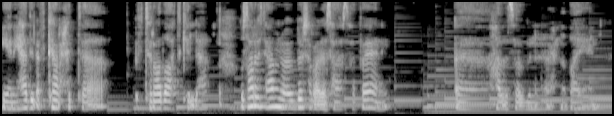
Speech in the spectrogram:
يعني هذه الأفكار حتى افتراضات كلها وصار يتعامل مع البشر على أساسها. فيعني آه هذا سبب إننا إحنا ضايعين.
